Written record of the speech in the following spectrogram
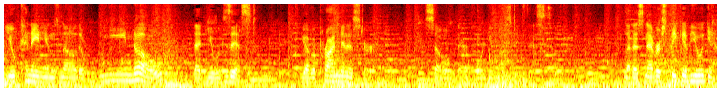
you Canadians know that we know that you exist. You have a Prime Minister, so therefore you must exist. Let us never speak of you again.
